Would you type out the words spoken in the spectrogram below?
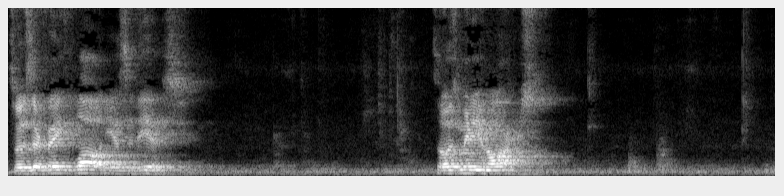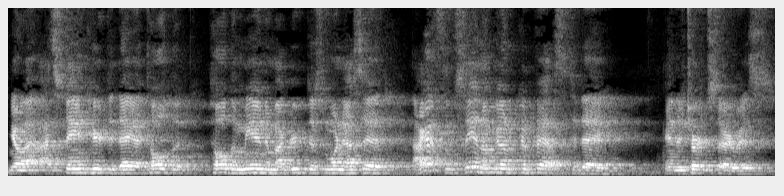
So is their faith flawed? Yes, it is. So is many of ours. You know, I, I, stand here today. I told the told the men in my group this morning. I said, I got some sin I'm going to confess today in the church service,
